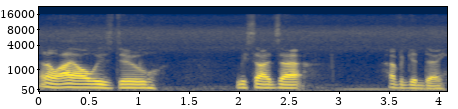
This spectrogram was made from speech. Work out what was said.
I know I always do. Besides that, have a good day.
